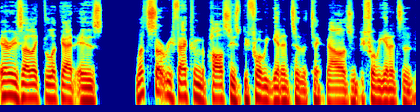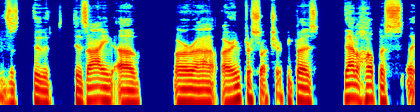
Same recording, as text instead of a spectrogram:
areas I like to look at is let's start refactoring the policies before we get into the technology, before we get into the, the design of our uh, our infrastructure because that'll help us uh,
